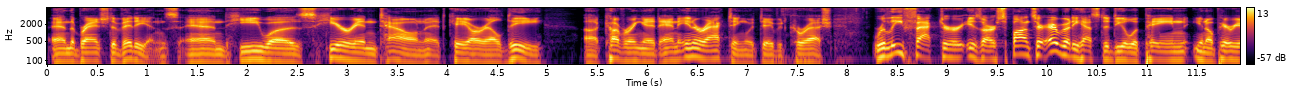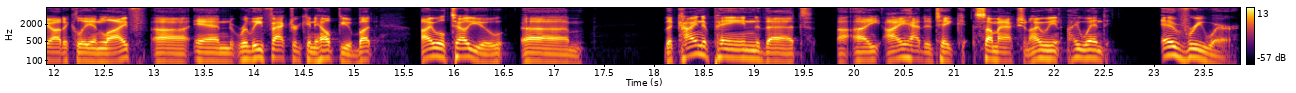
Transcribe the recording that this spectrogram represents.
and the Branch Davidians, and he was here in town at KRLD uh, covering it and interacting with David Koresh. Relief Factor is our sponsor. Everybody has to deal with pain, you know, periodically in life, uh, and Relief Factor can help you. But I will tell you, um, the kind of pain that I I had to take some action. I mean, I went everywhere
